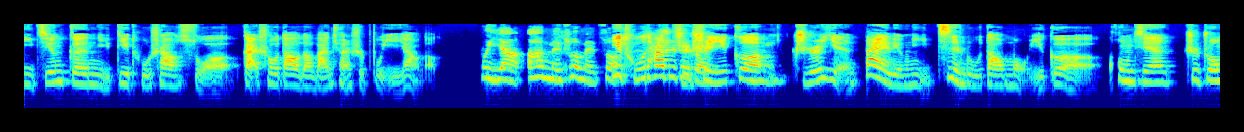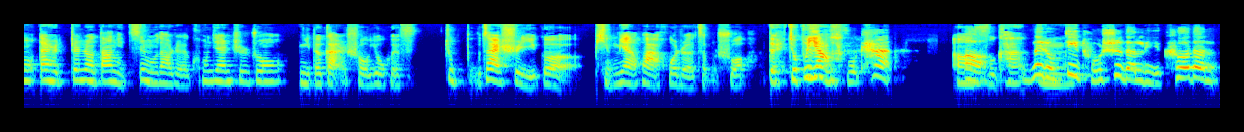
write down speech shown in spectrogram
已经跟你地图上所感受到的完全是不一样的了。不一样啊，没错没错，地图它只是一个指引，带领你进入到某一个空间之中。但是真正当你进入到这个空间之中，你的感受又会就不再是一个平面化或者怎么说，对，就不一样了。俯瞰，嗯，俯瞰那种地图式的理科的，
